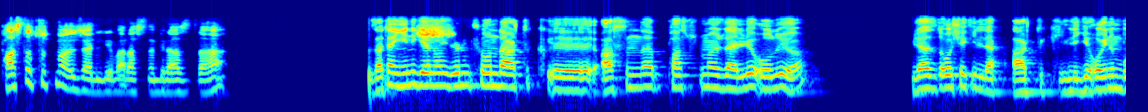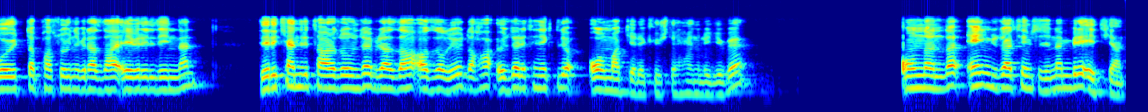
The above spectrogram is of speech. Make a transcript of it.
Pasta tutma özelliği var aslında biraz daha. Zaten yeni giren oyuncuların çoğunda artık e, aslında pas tutma özelliği oluyor. Biraz da o şekilde artık ligi oyunun boyutta pas oyunu biraz daha evrildiğinden Derrick Henry tarzı oyuncular biraz daha azalıyor. Daha özel yetenekli olmak gerekiyor işte Henry gibi. Onların da en güzel temsilcilerinden biri Etienne.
